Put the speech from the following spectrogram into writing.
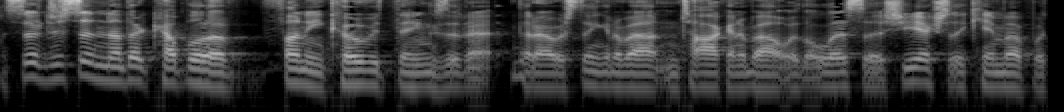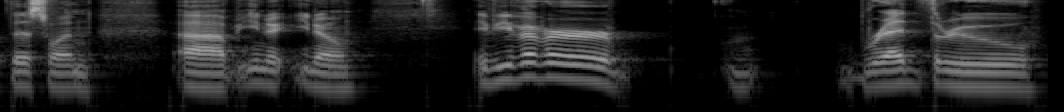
so just another couple of funny COVID things that I, that I was thinking about and talking about with Alyssa. She actually came up with this one. Uh, you know, you know, if you've ever read through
